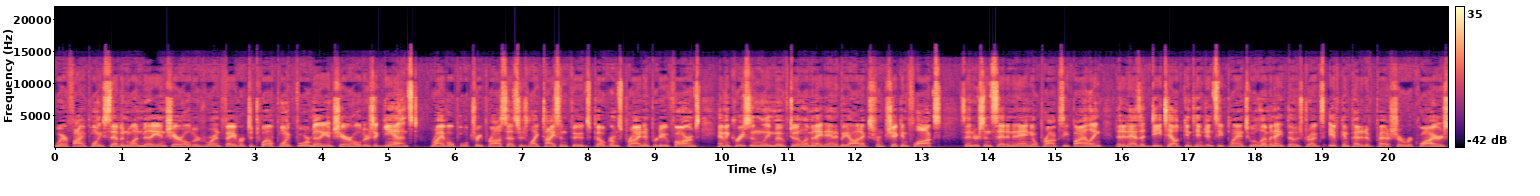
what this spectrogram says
where 5.71 million shareholders were in favor to 12.4 million shareholders against. Rival poultry processors like Tyson Foods, Pilgrim's Pride, and Perdue Farms have increasingly moved to eliminate antibiotics from chicken flocks. Sanderson said in an annual proxy filing that it has a detailed contingency plan to eliminate those drugs if competitive pressure requires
